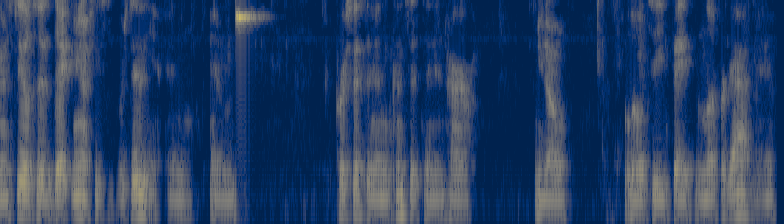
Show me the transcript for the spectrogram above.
know, still to that, you know, she's resilient and and persistent and consistent in her, you know, loyalty, faith, and love for God, man.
